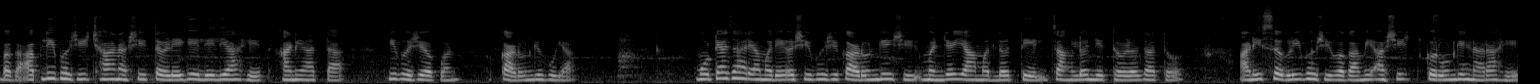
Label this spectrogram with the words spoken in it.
बघा आपली भजी छान अशी तळे गेलेली आहेत आणि आता ही भजी आपण काढून घेऊया. मोठ्या झाऱ्यामध्ये अशी भजी काढून घ्यायची म्हणजे यामधलं तेल चांगलं नितळलं जातं. आणि सगळी भजी बघा मी अशी करून घेणार आहे.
